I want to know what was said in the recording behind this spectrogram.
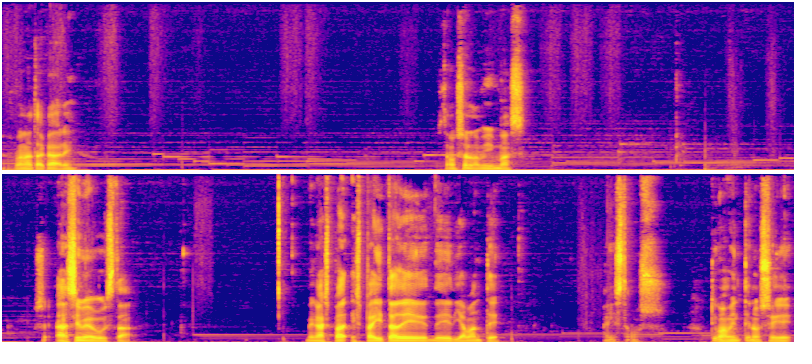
Nos van a atacar, ¿eh? Estamos en las mismas. Así me gusta. Venga, espadita de, de diamante. Ahí estamos. Últimamente no sé...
